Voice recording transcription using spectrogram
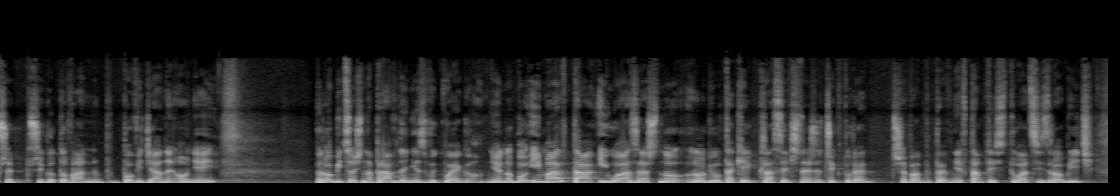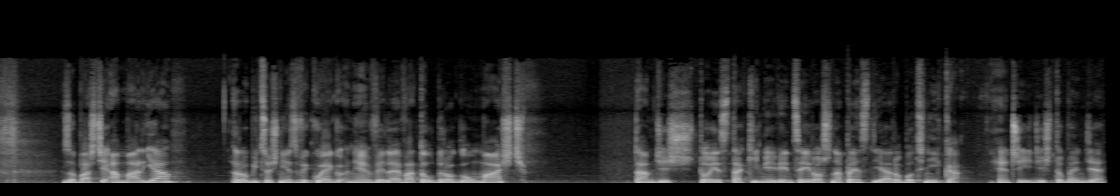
przy, przygotowane, powiedziane o niej. Robi coś naprawdę niezwykłego, nie? No bo i Marta, i Łazarz, no, robią takie klasyczne rzeczy, które trzeba by pewnie w tamtej sytuacji zrobić. Zobaczcie, a Maria robi coś niezwykłego, nie? Wylewa tą drogą maść, tam gdzieś to jest taki mniej więcej roczna pensja robotnika, nie? czyli gdzieś to będzie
